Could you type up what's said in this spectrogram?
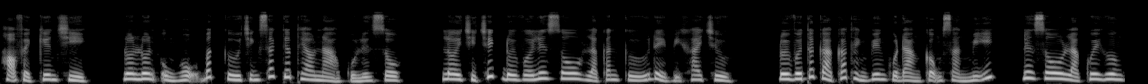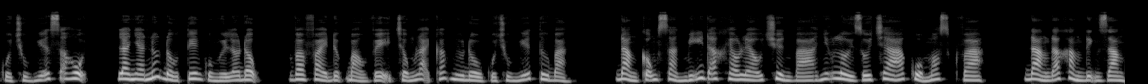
họ phải kiên trì, luôn luôn ủng hộ bất cứ chính sách tiếp theo nào của Liên Xô. Lời chỉ trích đối với Liên Xô là căn cứ để bị khai trừ. Đối với tất cả các thành viên của Đảng Cộng sản Mỹ, Liên Xô là quê hương của chủ nghĩa xã hội, là nhà nước đầu tiên của người lao động và phải được bảo vệ chống lại các mưu đồ của chủ nghĩa tư bản. Đảng Cộng sản Mỹ đã khéo léo truyền bá những lời dối trá của Moscow. Đảng đã khẳng định rằng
